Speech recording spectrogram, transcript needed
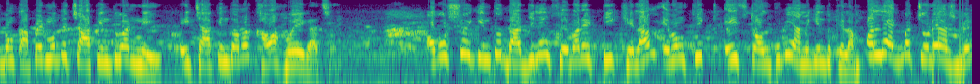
এবং কাপের মধ্যে চা কিন্তু আর নেই। এই চা কিন্তু আমার খাওয়া হয়ে গেছে। অবশ্যই কিন্তু দার্জিলিং ফ্লেভারের টি খেলাম এবং ঠিক এই স্টল থেকেই আমি কিন্তু খেলাম। পারলে একবার চলে আসবেন,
